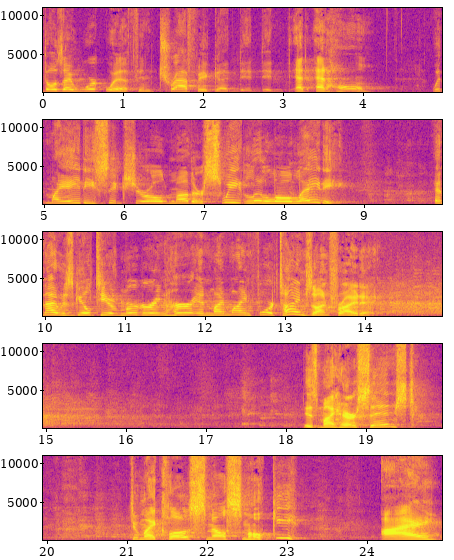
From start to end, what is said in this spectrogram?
those I work with in traffic, uh, at, at, at home, with my 86 year old mother, sweet little old lady. And I was guilty of murdering her in my mind four times on Friday. Is my hair singed? Do my clothes smell smoky? I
